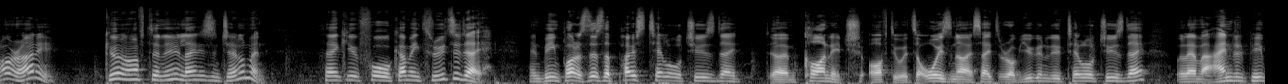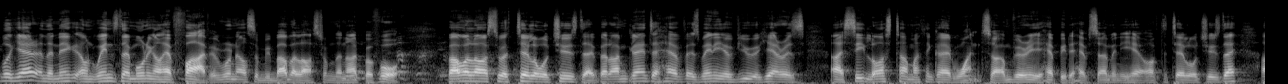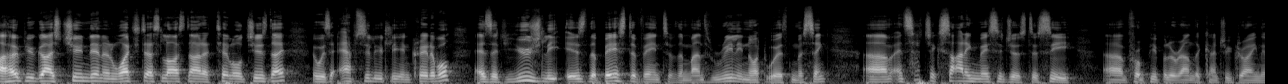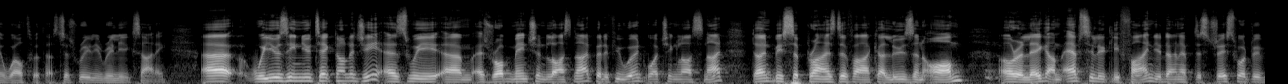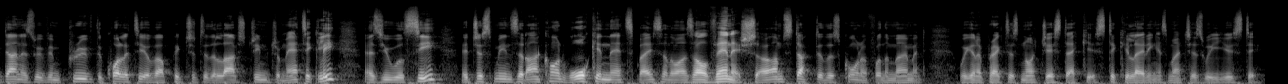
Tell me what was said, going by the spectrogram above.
All righty. Good afternoon, ladies and gentlemen. Thank you for coming through today and being part of this. This is the Post Tell All Tuesday um, carnage afterwards. I always know. I say to Rob, you're going to do Tell All Tuesday. We'll have 100 people here, and the next, on Wednesday morning, I'll have five. Everyone else will be Babalas from the night before. Babalas with Tell All Tuesday. But I'm glad to have as many of you here as I see. Last time, I think I had one. So I'm very happy to have so many here after Tell All Tuesday. I hope you guys tuned in and watched us last night at Tell All Tuesday. It was absolutely incredible, as it usually is the best event of the month, really not worth missing. Um, and such exciting messages to see um, from people around the country growing their wealth with us. Just really, really exciting. Uh, we're using new technology, as we, um, as Rob mentioned last night. But if you weren't watching last night, don't be surprised if like, I lose an arm or a leg. I'm absolutely fine. You don't have to stress. What we've done is we've improved the quality of our picture to the live stream dramatically, as you will see. It just means that I can't walk in that space, otherwise I'll vanish. So I'm stuck to this corner for the moment. We're going to practice not gesticulating as much as we used to.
